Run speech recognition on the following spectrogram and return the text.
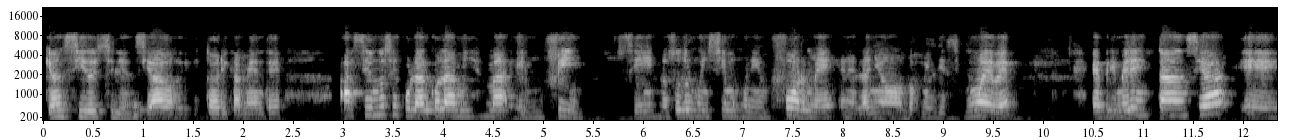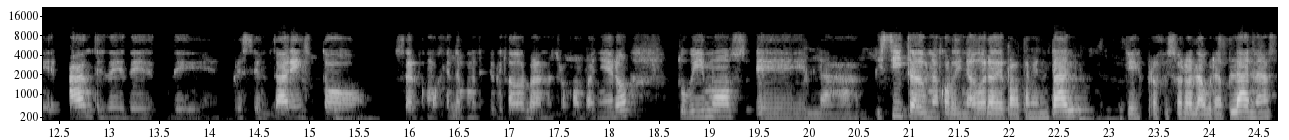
que han sido silenciados históricamente, haciendo circular con la misma el fin. ¿sí? Nosotros hicimos un informe en el año 2019. En primera instancia, eh, antes de presentar esto como agente multiplicador para nuestros compañeros, tuvimos eh, la visita de una coordinadora departamental, que es profesora Laura Planas,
